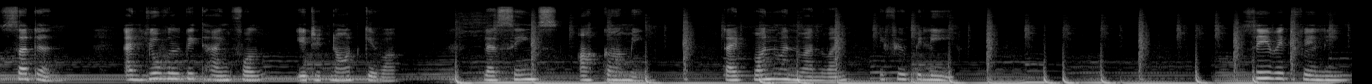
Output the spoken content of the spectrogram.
sudden, and you will be thankful you did not give up. Blessings are coming. Type 1111 if you believe. Say with feeling,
